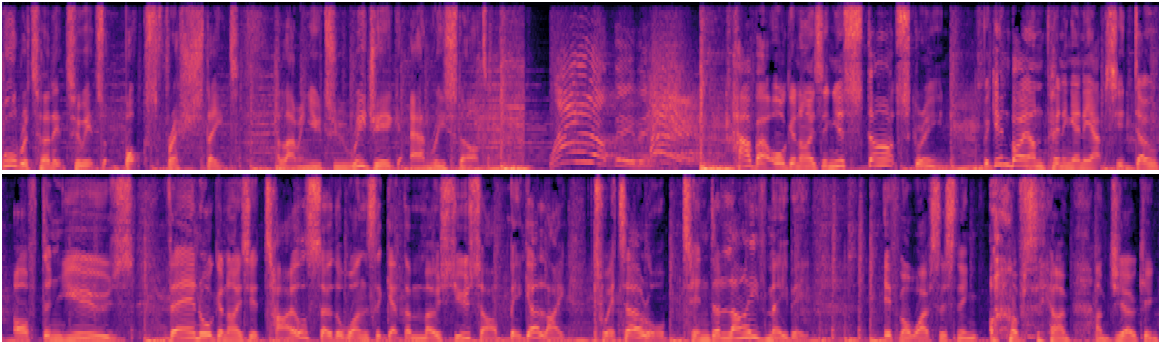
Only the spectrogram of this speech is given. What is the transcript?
will return it to its box fresh state, allowing you to rejig and restart. Wind it up, baby. Hey! How about organising your start screen? Begin by unpinning any apps you don't often use. Then organise your tiles so the ones that get the most use are bigger, like Twitter or Tinder Live, maybe. If my wife's listening, obviously I'm, I'm joking.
